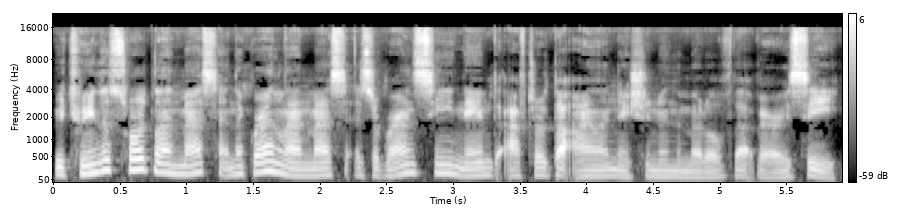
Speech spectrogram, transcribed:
Between the Sword Landmass and the Grand Landmass is a grand sea named after the island nation in the middle of that very sea.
